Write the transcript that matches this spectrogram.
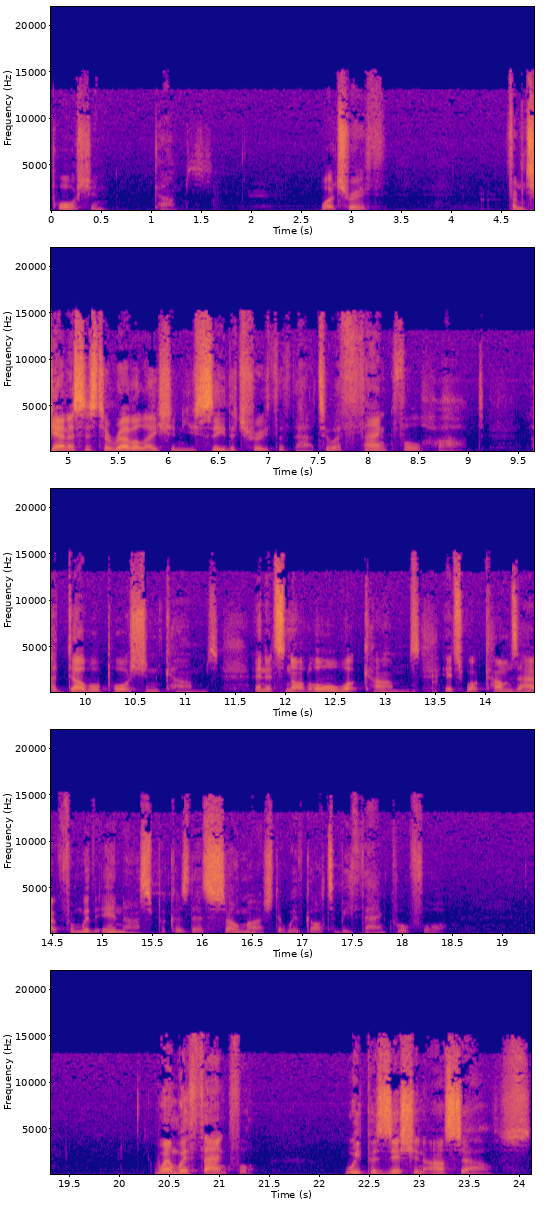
portion comes. What truth? From Genesis to Revelation, you see the truth of that. To a thankful heart, a double portion comes. And it's not all what comes, it's what comes out from within us because there's so much that we've got to be thankful for. When we're thankful, we position ourselves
